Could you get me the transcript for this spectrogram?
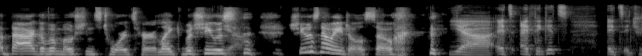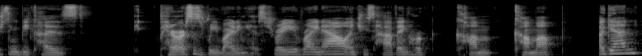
a bag of emotions towards her like but she was Yeah. she was no angel so yeah, it's. I think it's it's interesting because Paris is rewriting history right now, and she's having her come come up again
